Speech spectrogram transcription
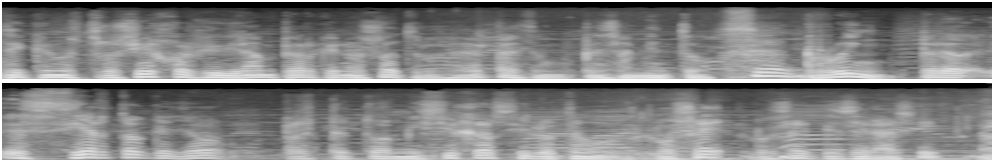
de que nuestros hijos vivirán peor que nosotros. A mí me parece un pensamiento Sí. ruin. Pero es cierto que yo, respecto a mis hijas, sí lo tengo, lo sé, lo sé que será así. No,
